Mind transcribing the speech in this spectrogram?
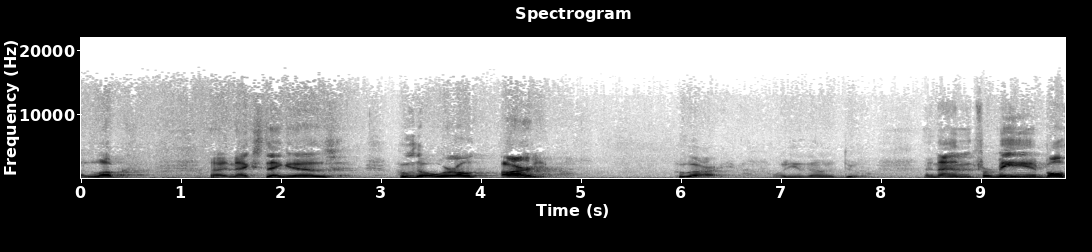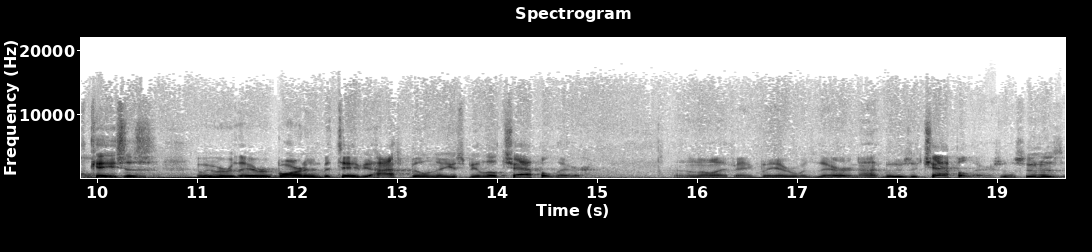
I love them. Uh, next thing is, who the world are you? Who are you? What are you going to do? And then for me, in both cases, we were, they were born in Batavia Hospital, and there used to be a little chapel there. I don't know if anybody ever was there or not, but there's a chapel there. So as soon as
